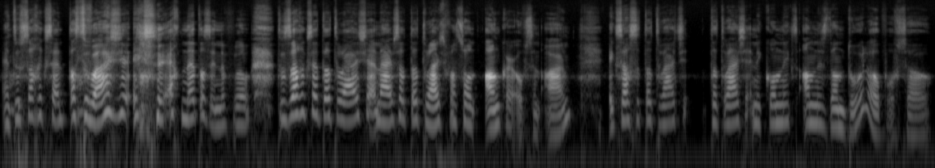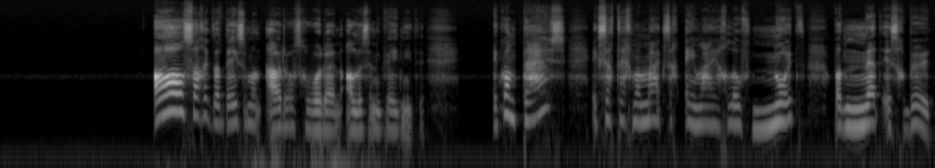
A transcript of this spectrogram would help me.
En toen zag ik zijn tatoeage. Echt net als in de film. Toen zag ik zijn tatoeage. En hij heeft zo'n tatoeage van zo'n anker op zijn arm. Ik zag zijn tatoeage tatoeage en ik kon niks anders dan doorlopen of zo. Al zag ik dat deze man ouder was geworden en alles en ik weet niet. Ik kwam thuis. Ik zeg tegen mama, ik zeg, hé hey, je gelooft nooit wat net is gebeurd.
